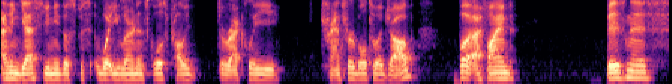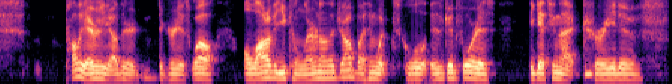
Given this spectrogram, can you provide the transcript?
I think yes, you need those specific, what you learned in school is probably directly transferable to a job. But I find business, probably every other degree as well, a lot of it you can learn on the job. But I think what school is good for is it gets you in that creative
